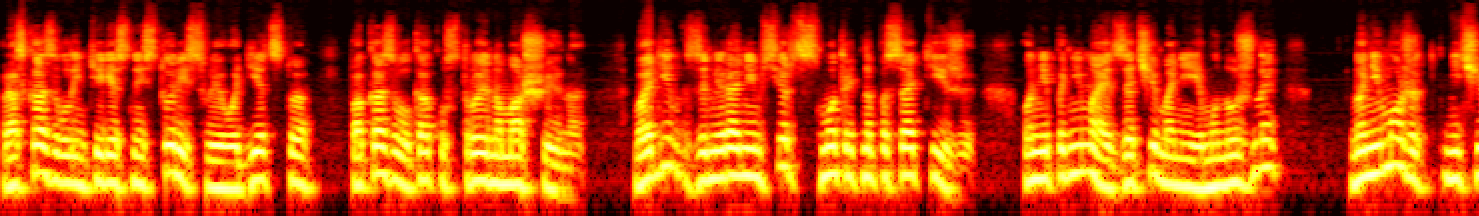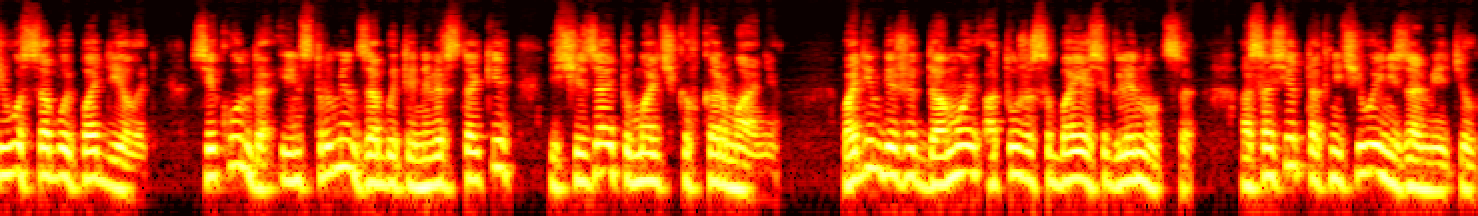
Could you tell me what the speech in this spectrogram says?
рассказывал интересные истории своего детства, показывал, как устроена машина. Вадим с замиранием сердца смотрит на пассатижи. Он не понимает, зачем они ему нужны, но не может ничего с собой поделать. Секунда, и инструмент, забытый на верстаке, исчезает у мальчика в кармане. Вадим бежит домой, от ужаса боясь оглянуться, а сосед так ничего и не заметил.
